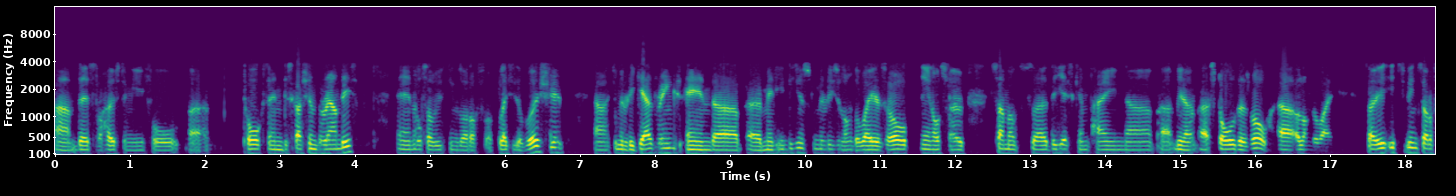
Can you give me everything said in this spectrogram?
Um, they're sort of hosting me for uh, talks and discussions around this, and also visiting a lot of places of worship uh, community gatherings and uh, uh, many indigenous communities along the way as well, and also some of uh, the Yes campaign, uh, uh, you know, stalls as well along the way. So it, has been sort of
